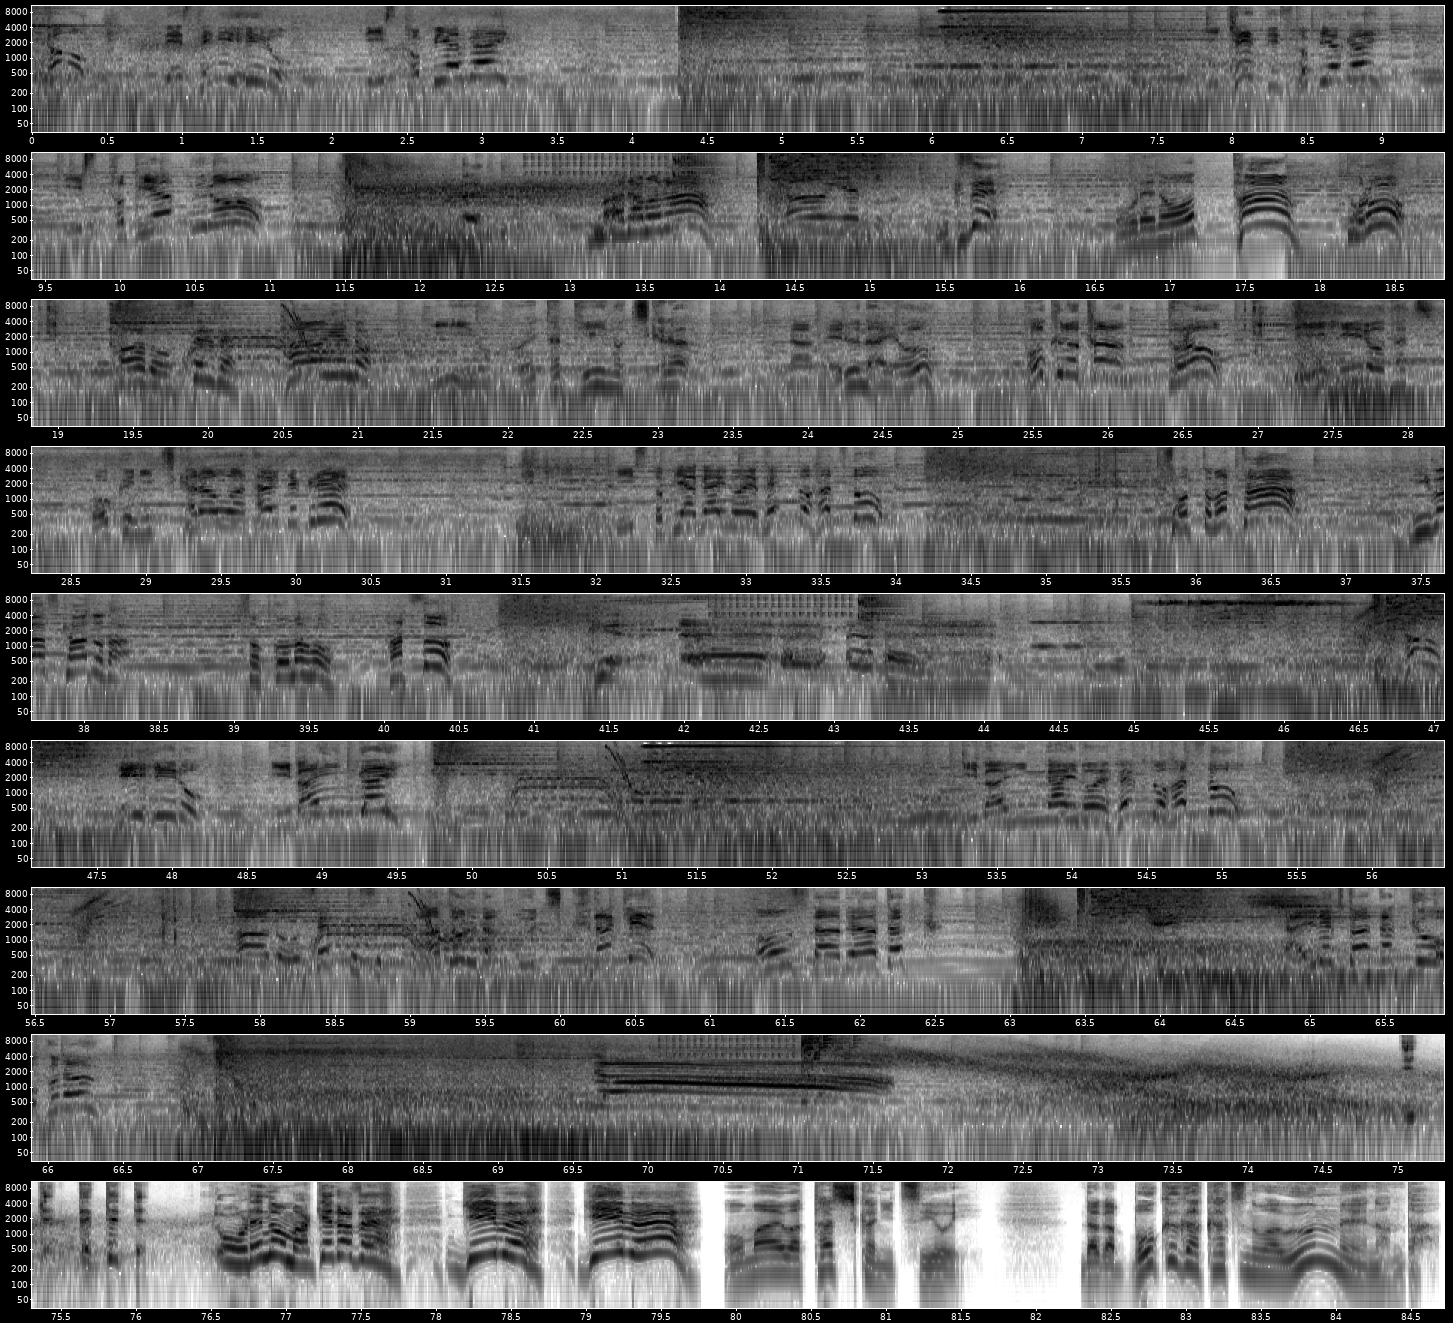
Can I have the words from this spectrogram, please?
カモンデスティニーヒーローディストピアガイ行けディストピアガイディストピアブローまだまだターンエンドだ。行くぜ。俺のターン。ドロー。カードを伏せるぜ。ターンエンド。E を超えた T の力なめるなよ。僕のターンドロー。D ヒーローたち僕に力を与えてくれ。ディストピアガイのエフェクト発動。ちょっと待った。リバースカードだ。速攻魔法発動。カモン D ヒーローディバインガイ。ディバインガイのエフェクト発動カードをセットするバトルだ。打ち砕け。モンスターでアタック。ダイレクトアタックを行う。いってってってって俺の負けだぜ。ギブギブ。お前は確かに強い。だが僕が勝つのは運命なんだ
